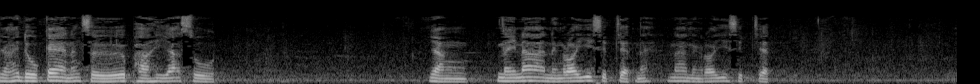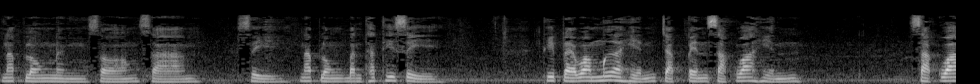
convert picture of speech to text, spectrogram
อยากให้ดูแก้หนังสือพาหิยะสูตร อย่างในหน้า 127 นะ หน้า 127 นับลง 1 2 3 4 นับลงบรรทัดที่ 4 ที่แปลว่าเมื่อเห็นจักเป็นสักว่าเห็น สักว่า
